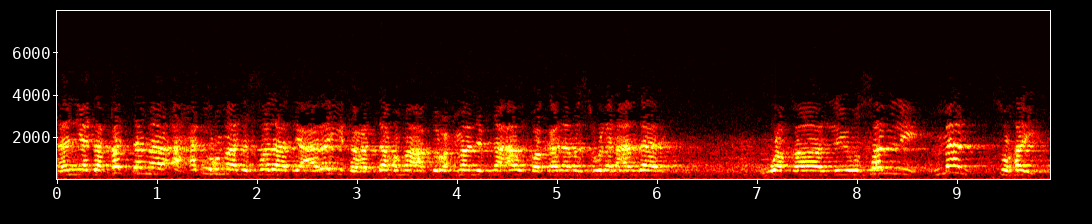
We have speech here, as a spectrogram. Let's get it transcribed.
أن يتقدم أحدهما للصلاة عليه فردهما عبد الرحمن بن عوف وكان مسؤولا عن ذلك. وقال ليصلي من؟ صهيب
